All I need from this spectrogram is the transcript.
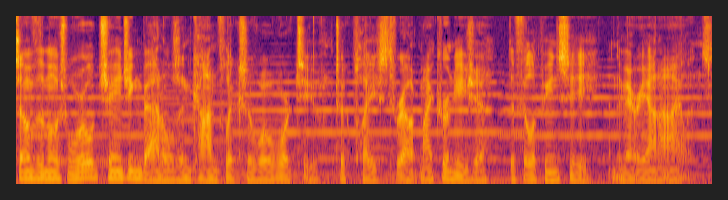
Some of the most world changing battles and conflicts of World War II took place throughout Micronesia, the Philippine Sea, and the Mariana Islands.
